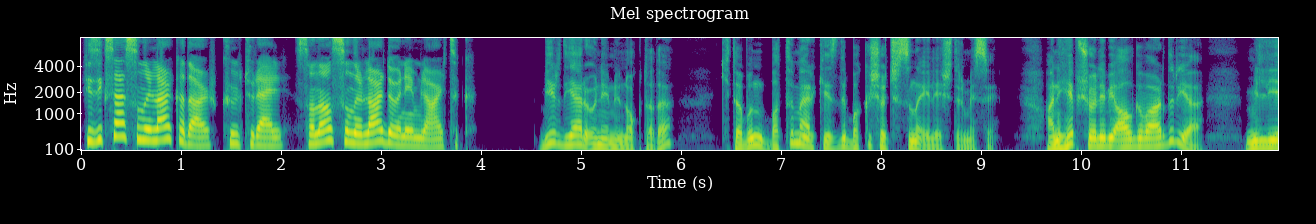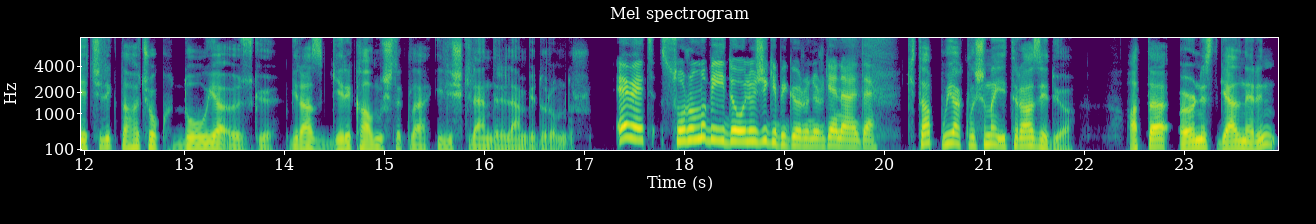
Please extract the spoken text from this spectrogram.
Fiziksel sınırlar kadar kültürel, sanal sınırlar da önemli artık. Bir diğer önemli noktada kitabın batı merkezli bakış açısını eleştirmesi. Hani hep şöyle bir algı vardır ya, milliyetçilik daha çok doğuya özgü, biraz geri kalmışlıkla ilişkilendirilen bir durumdur. Evet, sorunlu bir ideoloji gibi görünür genelde. Kitap bu yaklaşına itiraz ediyor. Hatta Ernest Gellner'in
